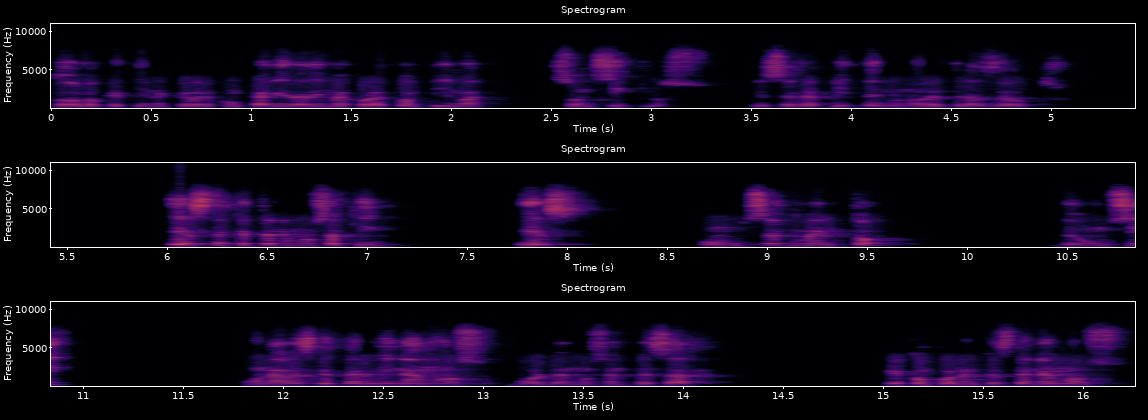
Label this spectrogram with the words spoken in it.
todo lo que tiene que ver con calidad y mejora continua, son ciclos que se repiten uno detrás de otro. Este que tenemos aquí es un segmento de un ciclo. Una vez que terminamos, volvemos a empezar. ¿Qué componentes tenemos?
